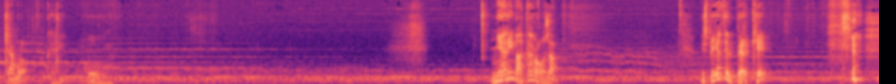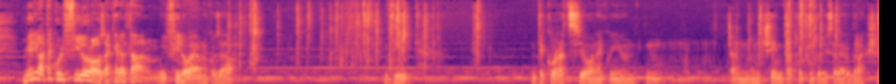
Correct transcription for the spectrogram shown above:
Apriamolo. Ok. Oh. Mi è arrivata rosa. Mi spiegate il perché? Mi è arrivata col filo rosa, che in realtà il filo è una cosa di decorazione, quindi non, cioè non c'entra col punto di vista dell'Aerodraksha.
